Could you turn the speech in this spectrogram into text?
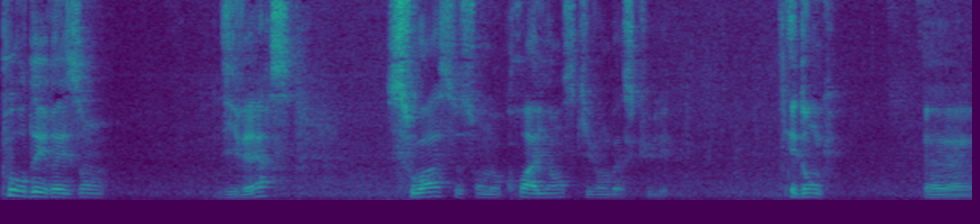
pour des raisons diverses, soit ce sont nos croyances qui vont basculer. Et donc, euh,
